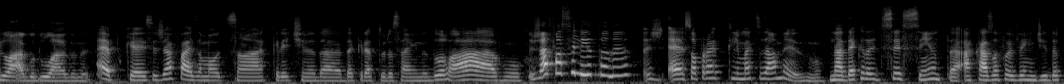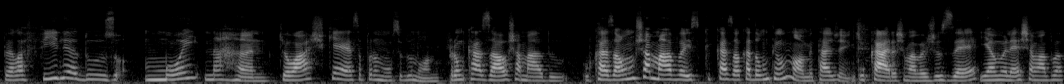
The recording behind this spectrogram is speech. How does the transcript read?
lago do lado, né? É, porque aí você já faz a maldição, a cretina da, da criatura saindo do lago. Já facilita, né? É só pra climatizar mesmo. Na década de 60, a casa foi vendida pela filha dos Moynihan, que eu acho que é essa a pronúncia do nome, pra um casal chamado. O casal não chamava isso, que o casal cada um tem um nome, tá, gente? O cara chamava José e a mulher chamava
